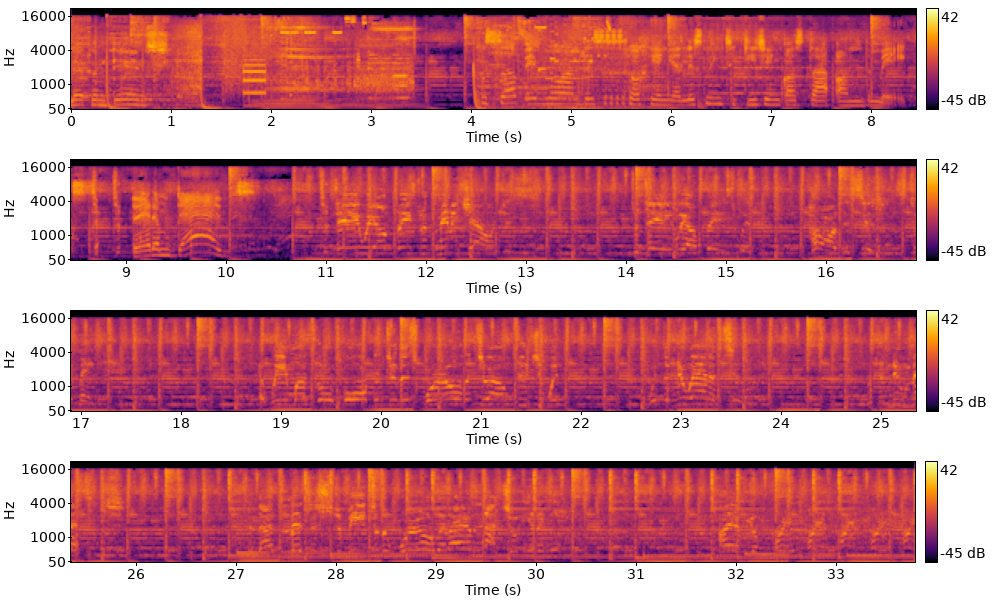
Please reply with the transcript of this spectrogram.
Let them dance. What's up, everyone? This is Tochi, and you're listening to DJ NkOstA on the mix. Let them dance. Today we are faced with many challenges. Today we are faced with hard decisions to make. And we must go forth into this world, into our future with, with a new attitude, with a new message. And that message to be to the world that I am not your enemy. I am your friend. I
